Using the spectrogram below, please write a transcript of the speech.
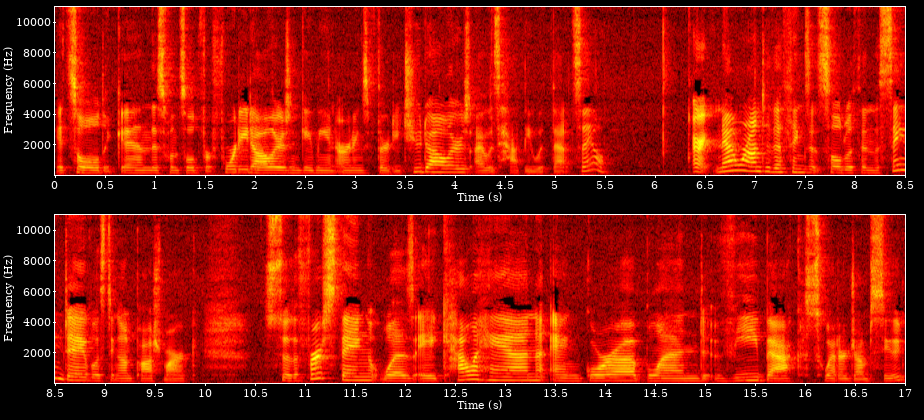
It sold, again, this one sold for $40 and gave me an earnings of $32. I was happy with that sale. All right, now we're on to the things that sold within the same day of listing on Poshmark. So the first thing was a Callahan Angora Blend V-back sweater jumpsuit,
